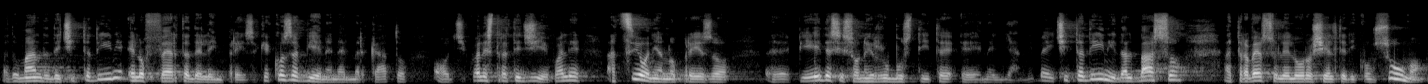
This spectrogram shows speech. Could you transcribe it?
la domanda dei cittadini e l'offerta delle imprese. Che cosa avviene nel mercato oggi? Quali strategie, quali azioni hanno preso eh, piede, si sono irrobustite eh, negli anni? Beh, i cittadini dal basso, attraverso le loro scelte di consumo,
